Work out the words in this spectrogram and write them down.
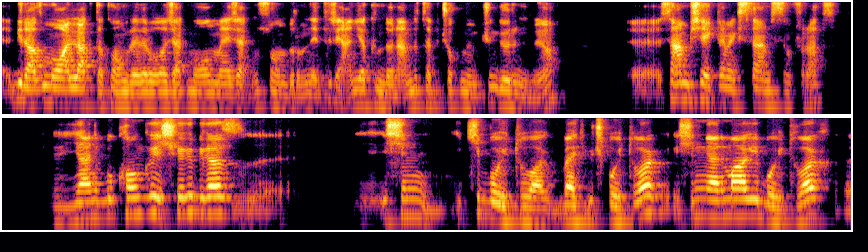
e, biraz muallakta kongreler olacak mı olmayacak mı son durum nedir? Yani yakın dönemde tabii çok mümkün görünmüyor. E, sen bir şey eklemek ister misin Fırat? Yani bu kongre işleri biraz işin iki boyutu var. Belki üç boyutu var. İşin yani mali boyutu var. Ee,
